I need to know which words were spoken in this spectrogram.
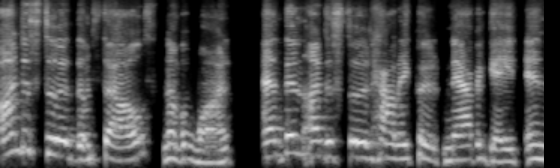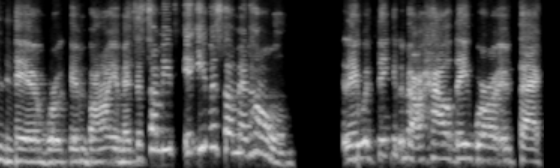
understood themselves, number one, and then understood how they could navigate in their work environments. And some, even some at home, they were thinking about how they were, in fact,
